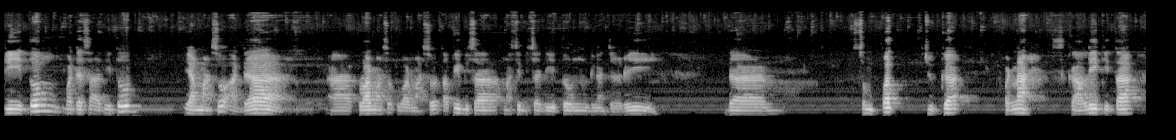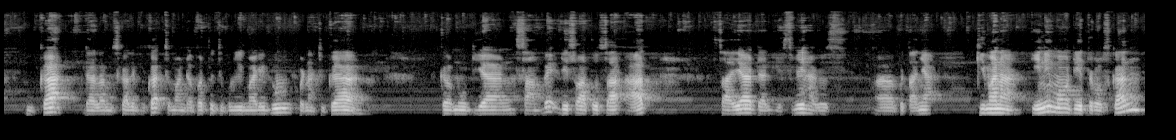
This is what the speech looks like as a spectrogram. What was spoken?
dihitung pada saat itu yang masuk ada uh, keluar masuk keluar masuk, tapi bisa masih bisa dihitung dengan jari. Dan sempat juga pernah sekali kita buka dalam sekali buka cuma dapat 75.000 pernah juga. Kemudian sampai di suatu saat saya dan istri harus uh, bertanya gimana? Ini mau diteruskan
